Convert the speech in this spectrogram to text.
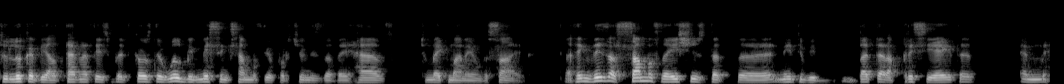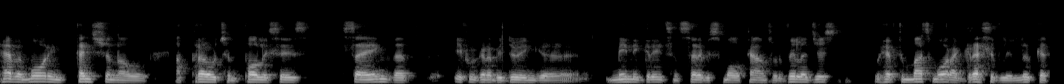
to look at the alternatives because they will be missing some of the opportunities that they have to make money on the side. I think these are some of the issues that uh, need to be better appreciated and have a more intentional approach and policies saying that if we're going to be doing uh, mini grids and service small towns or villages, we have to much more aggressively look at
